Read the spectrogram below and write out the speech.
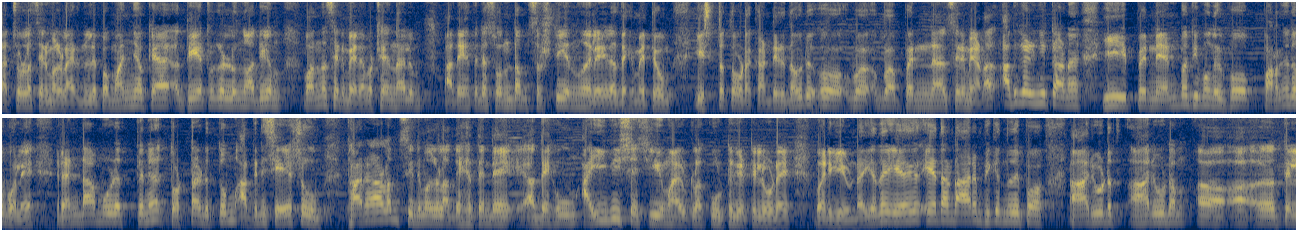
ടച്ചുള്ള സിനിമകളായിരുന്നില്ല. ഇപ്പോൾ മഞ്ഞൊക്കെ തിയേറ്ററുകളിലൊന്നും അധികം വന്ന സിനിമയില്ല. പക്ഷേ എന്നാലും അദ്ദേഹത്തിന്റെ സ്വന്തം സൃഷ്ടി എന്ന നിലയിൽ അദ്ദേഹം ഏറ്റവും ഇഷ്ടത്തോടെ കണ്ടിരുന്ന ഒരു പിന്നെ സിനിമയാണ്. അത് കഴിഞ്ഞിട്ടാണ് ഈ പിന്നെ എൺപത്തി മൂന്ന് ഇപ്പോൾ പറഞ്ഞതുപോലെ രണ്ടാമൂഴത്തിന് തൊട്ടടുത്തും അതിനുശേഷവും ധാരാളം സിനിമകൾ അദ്ദേഹത്തിന്റെ അദ്ദേഹവും ഐ വി ശശിയുമായിട്ടുള്ള കൂട്ടുകെട്ടിലൂടെ വരികയുണ്ടായി. അത് ഏതാണ്ട് ആരംഭിക്കുന്നത് ഇപ്പോൾ ആരൂഢ ആരൂഢം ത്തിൽ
